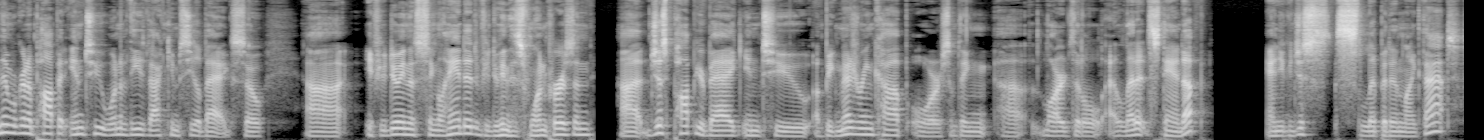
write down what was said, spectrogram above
And then we're going to pop it into one of these vacuum seal bags. So uh, if you're doing this single-handed, if you're doing this one person, uh, just pop your bag into a big measuring cup or something uh, large that'll uh, let it stand up, and you can just slip it in like that,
